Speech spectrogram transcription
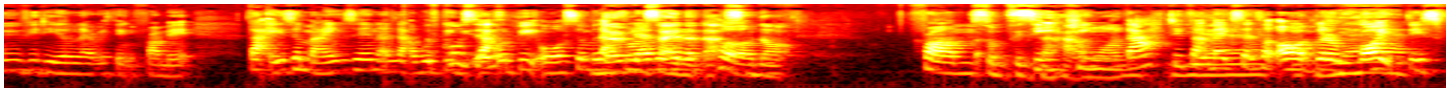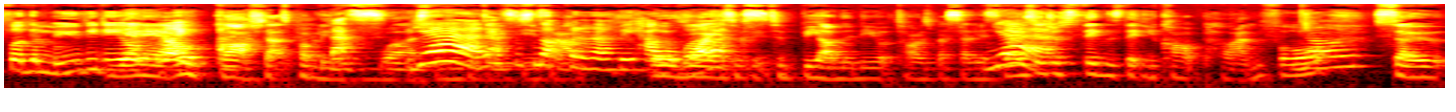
movie deal and everything from it. That is amazing, and that would be that would be awesome. But no that's never that that's come not from something to seeking that. If that makes sense, like oh, I'm gonna Yeah. write this for the movie deal. Yeah, yeah. Like, oh gosh, that's probably that's the worst. yeah, thing you could do that's just not gonna be how or it works. something to be on the New York Times bestseller list. Those are just things that you can't plan for. No. So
